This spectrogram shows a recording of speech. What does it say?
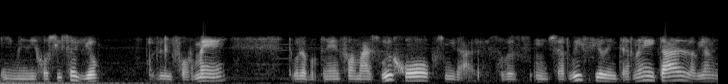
Y me dijo, sí, soy yo. Pues le informé, tuve la oportunidad de informar a su hijo, pues mira, sobre un servicio de internet y tal, habían,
